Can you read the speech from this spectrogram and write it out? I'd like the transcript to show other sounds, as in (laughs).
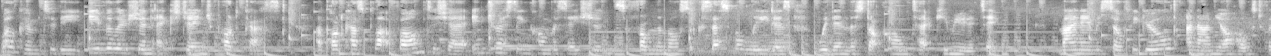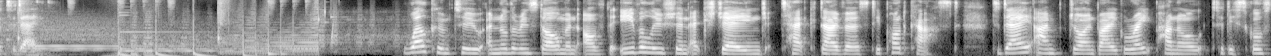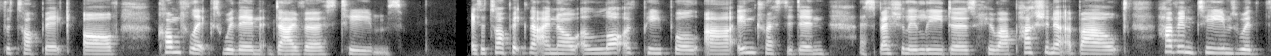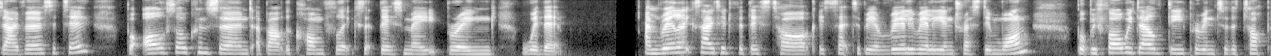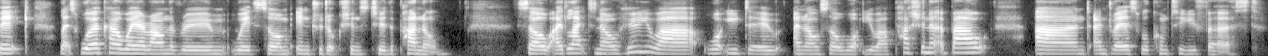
Welcome to the Evolution Exchange podcast, a podcast platform to share interesting conversations from the most successful leaders within the Stockholm tech community. My name is Sophie Gould, and I'm your host for today. Welcome to another instalment of the Evolution Exchange Tech Diversity podcast. Today I'm joined by a great panel to discuss the topic of conflicts within diverse teams. It's a topic that I know a lot of people are interested in, especially leaders who are passionate about having teams with diversity, but also concerned about the conflicts that this may bring with it. I'm really excited for this talk. It's set to be a really, really interesting one. But before we delve deeper into the topic, let's work our way around the room with some introductions to the panel. So I'd like to know who you are, what you do, and also what you are passionate about. And Andreas will come to you first.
